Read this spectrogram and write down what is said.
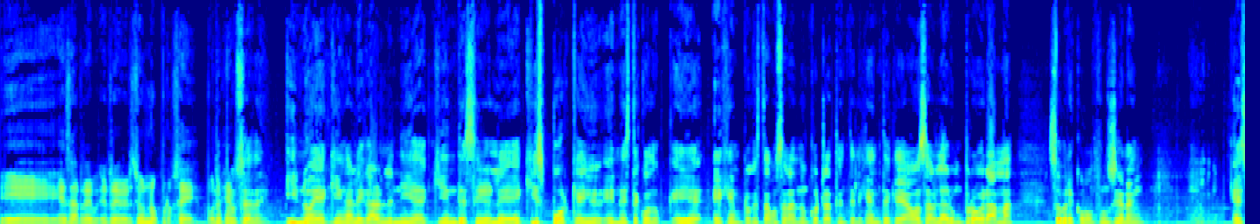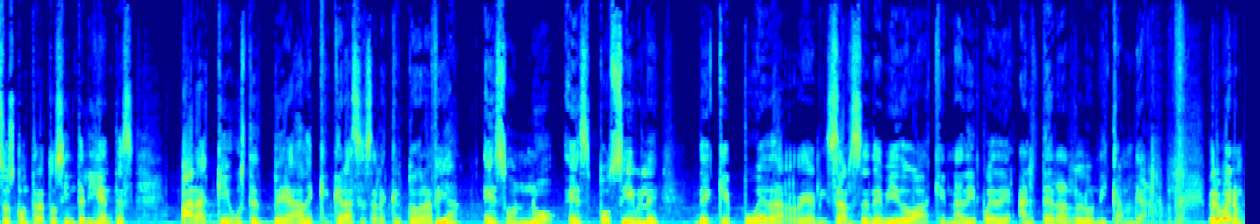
eh, esa reversión no procede. no procede. Y no hay a quien alegarle ni a quien decirle X, porque en este eh, ejemplo que estamos hablando de un contrato inteligente, que vamos a hablar un programa sobre cómo funcionan esos contratos inteligentes para que usted vea de que gracias a la criptografía eso no es posible de que pueda realizarse debido a que nadie puede alterarlo ni cambiarlo. Pero bueno,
